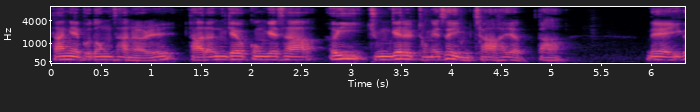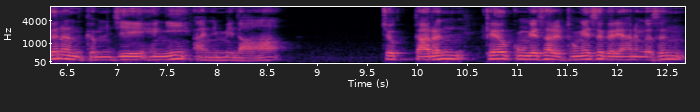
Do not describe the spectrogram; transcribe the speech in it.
당해 부동산을 다른 개업공개사의 중개를 통해서 임차하였다. 네, 이거는 금지 행위 아닙니다. 즉 다른 개업공개사를 통해서 거래하는 것은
